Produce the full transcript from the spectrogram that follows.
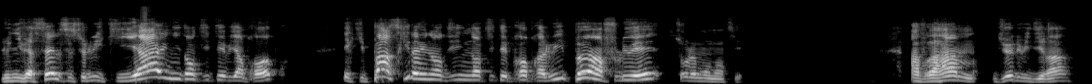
L'universel, c'est celui qui a une identité bien propre et qui, parce qu'il a une identité propre à lui, peut influer sur le monde entier. Abraham, Dieu lui dira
